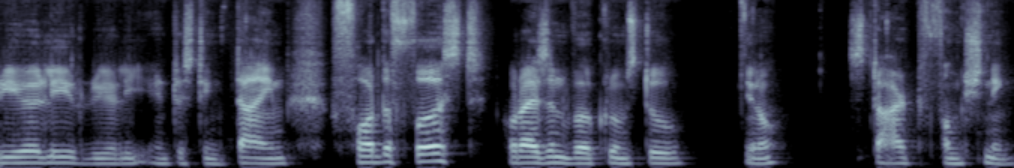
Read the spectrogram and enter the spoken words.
really really interesting time for the first horizon workrooms to you know start functioning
